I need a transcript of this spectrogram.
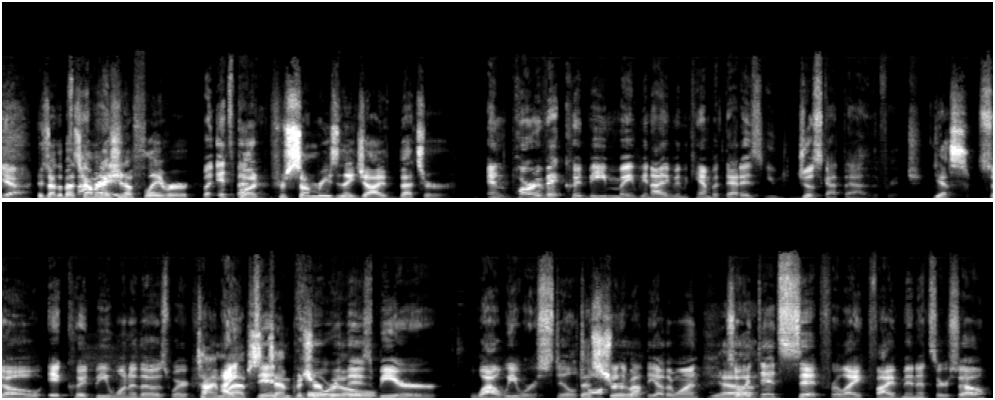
yeah, It's not the best not combination great. of flavor, but it's better. but for some reason they jive better. and part of it could be maybe not even the can, but that is you just got that out of the fridge. Yes. So it could be one of those where Time lapse, temperature pour this will- beer while we were still That's talking true. about the other one. Yeah. So it did sit for like five minutes or so.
